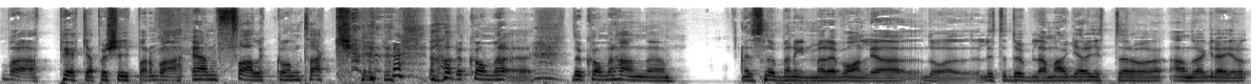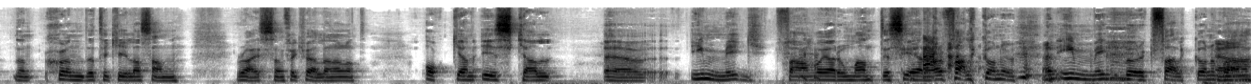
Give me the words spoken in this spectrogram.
bara peka på kyparen bara en Falcon tack. ja, då kommer, då kommer han eh, snubben in med det vanliga då, lite dubbla margariter och andra grejer. Den sjunde tequila sun ricen för kvällen eller något. Och en iskall eh, immig, fan vad jag romantiserar Falcon nu. En immig burk Falcon och bara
